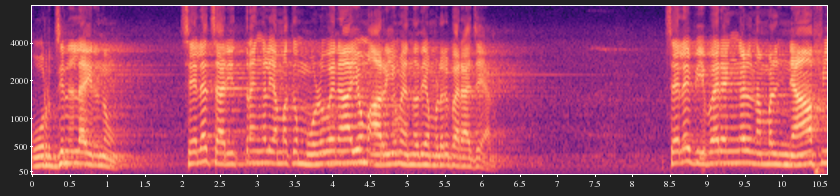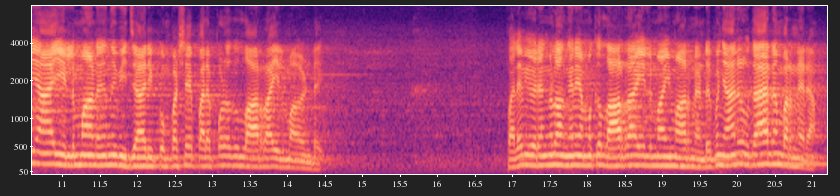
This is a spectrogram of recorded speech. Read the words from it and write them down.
ഒറിജിനലായിരുന്നു. ചില ചരിത്രങ്ങൾ നമുക്ക് മുഴുവനായും അറിയും എന്നത് നമ്മളൊരു പരാജയമാണ്. ചില വിവരങ്ങൾ നമ്മൾ നാഫിയായ ഇൽമാണ് എന്ന് വിചാരിക്കും. പക്ഷേ പലപ്പോഴും അത് ലാറായ ഇൽമാവുണ്ട്. പല വിവരങ്ങളും അങ്ങനെ നമുക്ക് ലാറായ ഇൽമായി മാറുന്നുണ്ട്. ഇപ്പം ഞാനൊരു ഉദാഹരണം പറഞ്ഞുതരാം.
